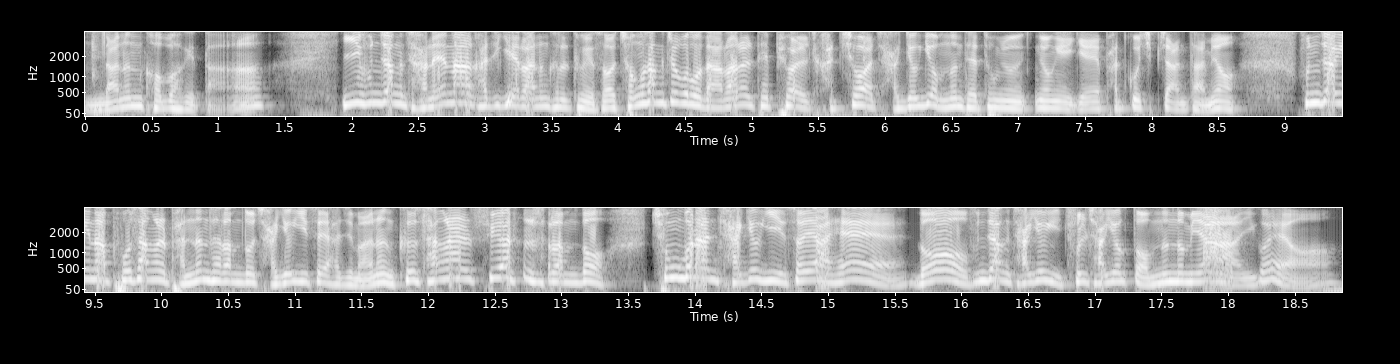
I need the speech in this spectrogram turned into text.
음, 나는 거부하겠다. 이 훈장 자네나 가지게라는 글을 통해서 정상적으로 나라를 대표할 가치와 자격이 없는 대통령에게 받고 싶지 않다며 훈장이나 포상을 받는 사람도 자격이 있어야 하지만은 그 상을 수여하는 사람도 충분한 자격이 있어야 해. 너 훈장 자격이 줄 자격도 없는 놈이야. 이거예요.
